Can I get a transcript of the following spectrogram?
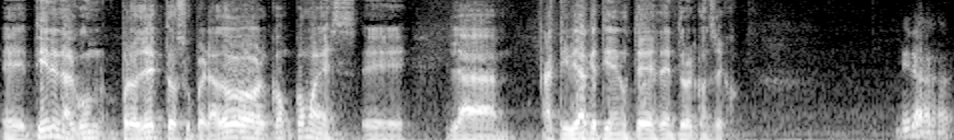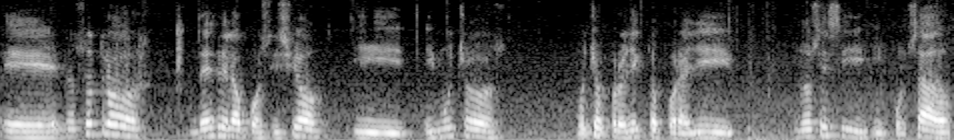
eh, ¿tienen algún proyecto superador? ¿Cómo, es eh, la actividad que tienen ustedes dentro del Consejo? Mira, eh, nosotros desde la oposición y, y muchos, muchos proyectos por allí, no sé si impulsados,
